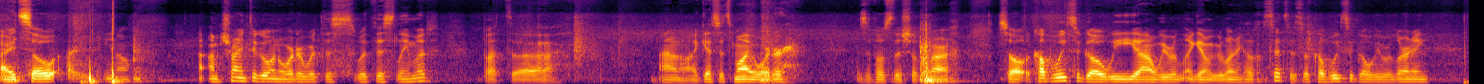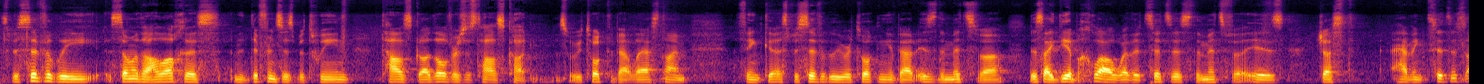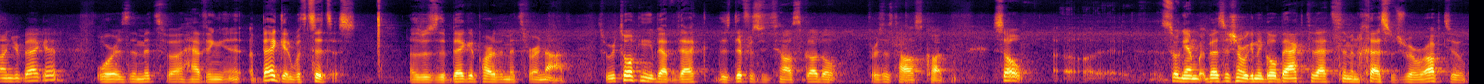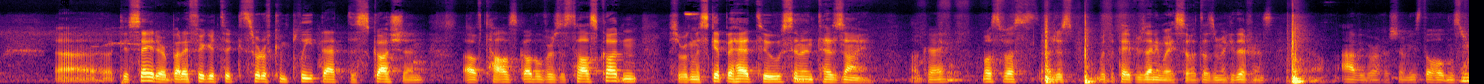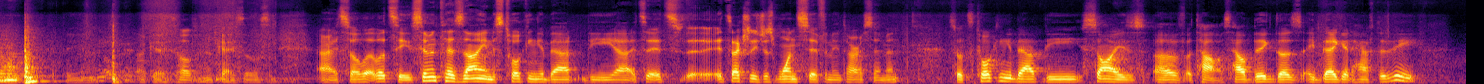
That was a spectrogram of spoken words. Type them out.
All right, so I- you know, I'm trying to go in order with this with this limud, but uh, I don't know. I guess it's my order as opposed to the Shulchan Aruch. So a couple weeks ago, we uh, we were again we were learning Tzitzis. So a couple weeks ago, we were learning specifically some of the halachas and the differences between Talis Gadol versus Talis Katan. That's what we talked about last time. I think uh, specifically we were talking about is the mitzvah, this idea b'chlal, whether tzitzis, the mitzvah is just having tzitzis on your beged, or is the mitzvah having a beged with tzitzis? In other words, is the beged part of the mitzvah or not? So we were talking about that, this difference between talis gadol versus talis katan. So, uh, so again, Bez Hashem, we're going to go back to that siman ches, which is where we're up to, uh, Keseder, but I figured to sort of complete that discussion of talis gadol versus talis katan, so we're going to skip ahead to siman tezayin. Okay, most of us are just with the papers anyway, so it doesn't make a difference. No, Avi Baruch Hashem, he's still holding strong. Okay, holding. Okay, so listen. All right, so let, us see. Simon Tezayin is talking about the. Uh, it's it's uh, it's actually just one sif in the entire simon. So it's talking about the size of a talus. How big does a beged have to be,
